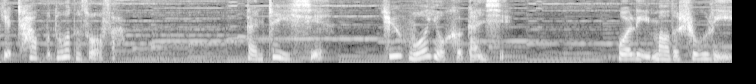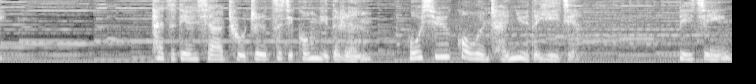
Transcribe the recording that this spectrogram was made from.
也差不多的做法，但这些与我有何干系？我礼貌的疏离。太子殿下处置自己宫里的人，无需过问臣女的意见。毕竟，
